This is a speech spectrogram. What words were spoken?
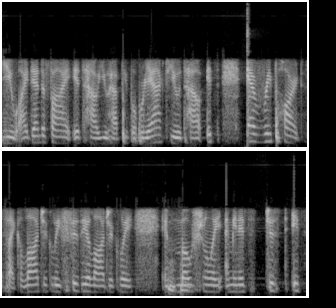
you identify. It's how you have people react to you. It's how it's every part, psychologically, physiologically, mm-hmm. emotionally. I mean, it's just it's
